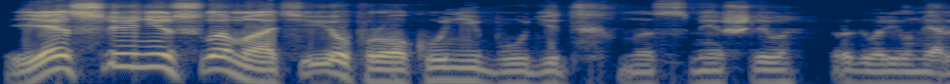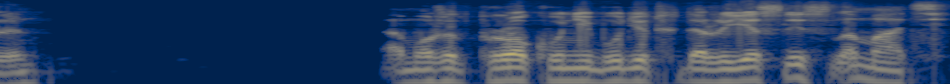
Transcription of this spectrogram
Если не сломать ее, проку не будет, насмешливо проговорил Мерлин. А может, проку не будет, даже если сломать,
